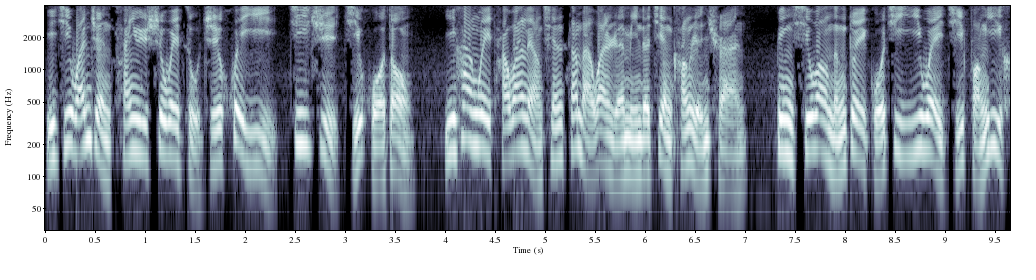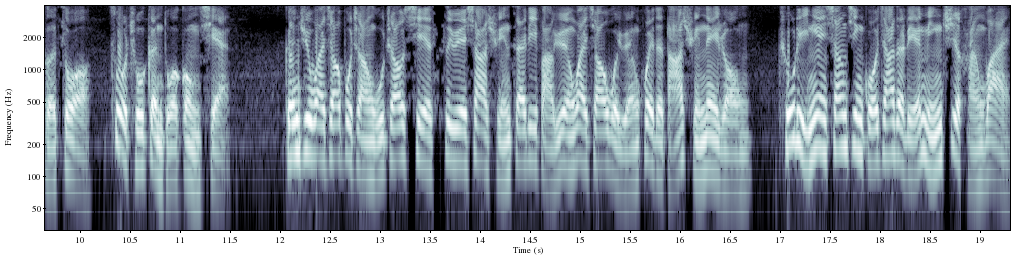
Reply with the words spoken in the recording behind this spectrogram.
以及完整参与世卫组织会议机制及活动，以捍卫台湾两千三百万人民的健康人权，并希望能对国际医卫及防疫合作做出更多贡献。根据外交部长吴钊燮四月下旬在立法院外交委员会的答询内容，除理念相近国家的联名致函外，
